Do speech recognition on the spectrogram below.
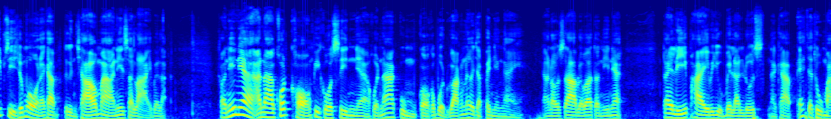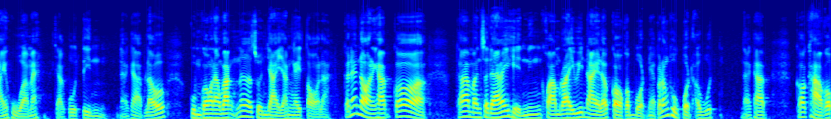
24 ชั่วโมงนะครับ ตื่นเช้ามานี่สลายไปละคราวนี้เนี่ยอนาคตของปีโกซินเนี่ยหัวหน้ากลุ่มก่อกบฏวากเนอร์จะเป็นยังไงนะเราทราบแล้วว่าตอนนี้เนี่ย ได้ลี้ภัยไปอยู่เบลารุสนะครับ เอ๊ะจะถูกหมายหัวไหมจากปูตินนะครับ แล้วกลุ่มกองกำลังวากเนอร์ส่วนใหญ่จะทำไงต่อล่ะ ก็แน่นอนครับ ก็ถ้ามันแสดงให้เห็นความไร้วินัยแล้วก่อกบฏเนี่ยก็ต้องถูกปลดอาวุธนะครับ ก็ข่าวก็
